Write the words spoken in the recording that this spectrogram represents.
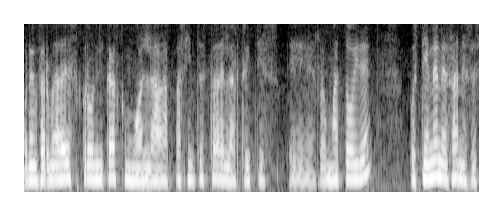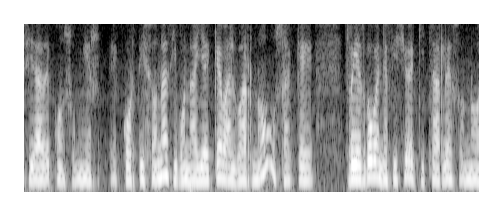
por enfermedades crónicas como la paciente está de la artritis eh, reumatoide, pues tienen esa necesidad de consumir eh, cortisonas y bueno, ahí hay que evaluar, ¿no? O sea, qué riesgo-beneficio de quitarles o no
